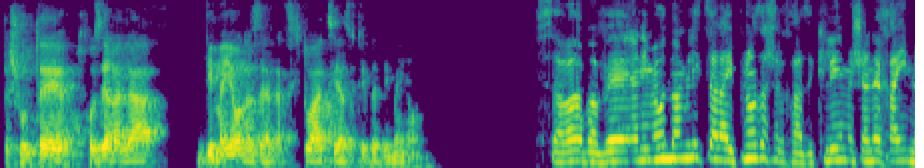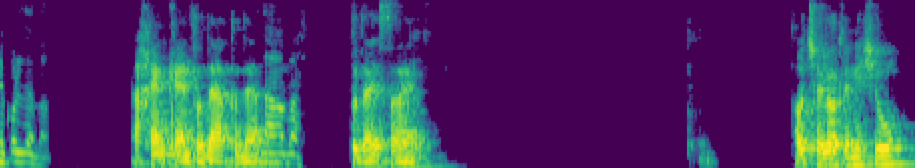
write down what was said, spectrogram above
פשוט אה, חוזר על הדמיון הזה, על הסיטואציה הזאת בדמיון. סבבה, ואני מאוד ממליץ על ההיפנוזה שלך, זה כלי משנה חיים לכל דבר. אכן כן, תודה, תודה. תודה רבה. תודה ישראל. עוד שאלות למישהו?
